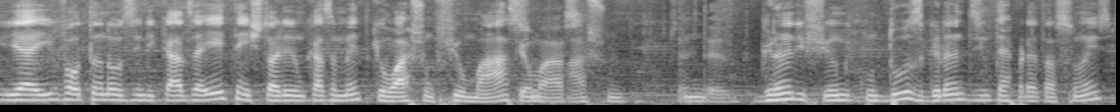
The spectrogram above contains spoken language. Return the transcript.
e aí, voltando aos indicados aí, tem História de um Casamento, que eu acho um filmaço. Filmaço. Acho um, um grande filme, com duas grandes interpretações.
